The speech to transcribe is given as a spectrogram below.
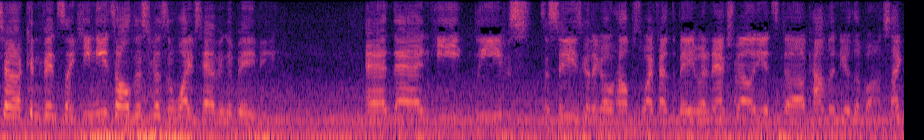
to convince like he needs all this because the wife's having a baby. And then he leaves to say he's gonna go help his wife have the baby, but in actuality, it's to commandeer the bus. I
